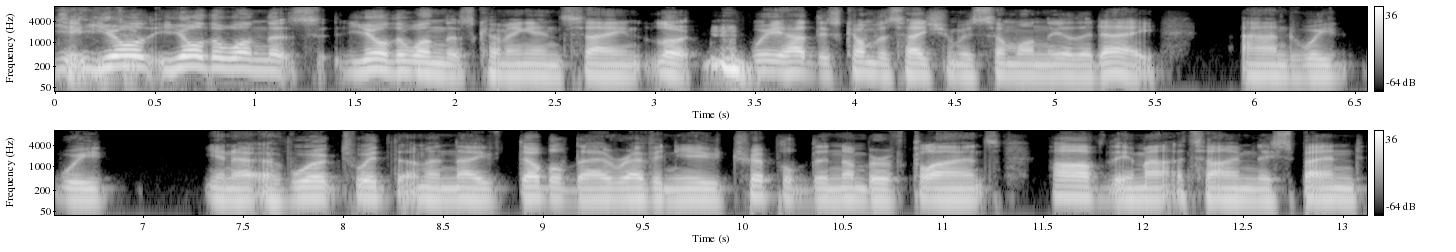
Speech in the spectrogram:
you you're you you're the one that's you're the one that's coming in saying, look, we had this conversation with someone the other day, and we we you know have worked with them, and they've doubled their revenue, tripled the number of clients, halved the amount of time they spend,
